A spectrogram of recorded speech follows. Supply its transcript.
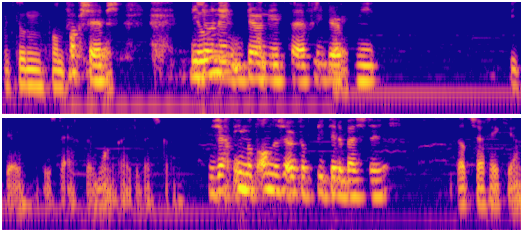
En toen vond Fuck. Sips. Die doneert ik uh, Free Dirt niet. Pieter is de echte one guy the best guy. Je zegt iemand anders ook dat Pieter de beste is. Dat zeg ik, ja.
